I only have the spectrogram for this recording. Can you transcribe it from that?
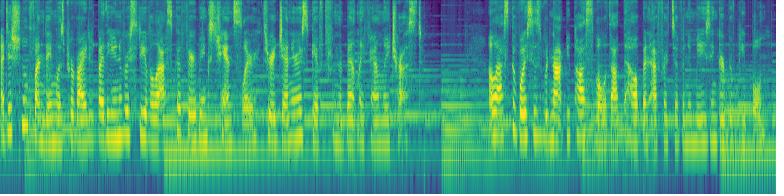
Additional funding was provided by the University of Alaska Fairbanks Chancellor through a generous gift from the Bentley Family Trust. Alaska Voices would not be possible without the help and efforts of an amazing group of people.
